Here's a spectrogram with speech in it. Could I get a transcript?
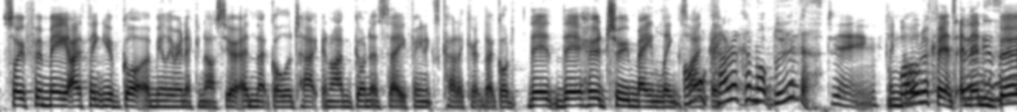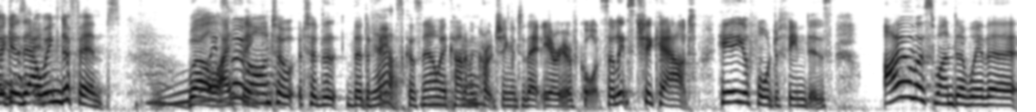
So for me, I think you've got Ameliaranne Ekenasio and that goal attack, and I'm gonna say Phoenix Karaka that goal. They're they're her two main links. I oh, think. Karaka, not Burger. Interesting. And Well, goal defence, and then Burger's a our wing defence. Well, Let's I move think. on to, to the, the defence Yeah. because now we're kind of encroaching into that area of court. So let's check out. Here are your four defenders. I almost wonder whether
